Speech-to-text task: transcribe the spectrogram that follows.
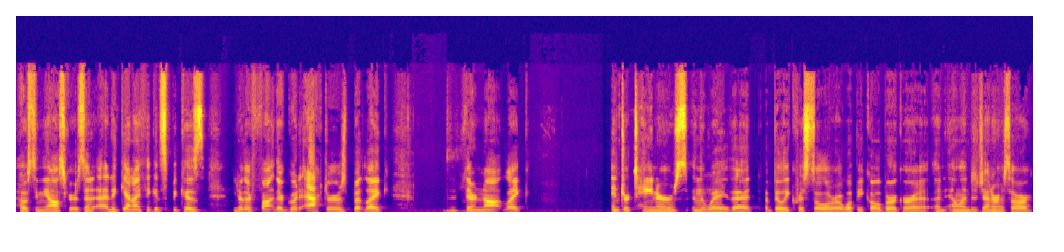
hosting the Oscars. And and again, I think it's because you know they're fine, they're good actors, but like they're not like entertainers in the Mhm. way that a Billy Crystal or a Whoopi Goldberg or a, an Ellen DeGeneres are.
